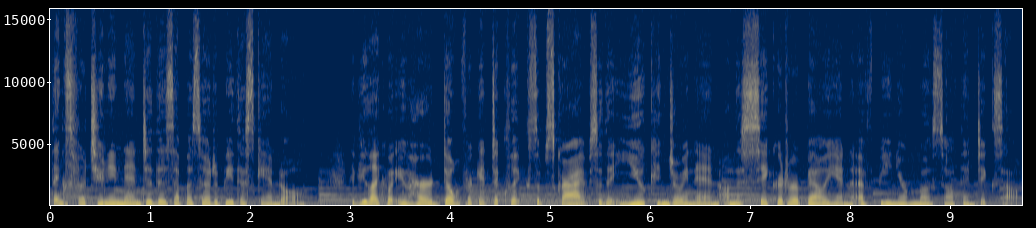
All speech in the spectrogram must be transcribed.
Thanks for tuning in to this episode of Be the Scandal. If you like what you heard, don't forget to click subscribe so that you can join in on the sacred rebellion of being your most authentic self.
